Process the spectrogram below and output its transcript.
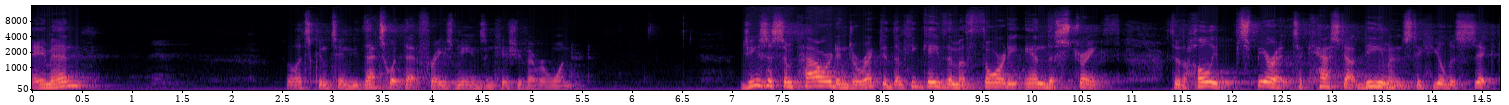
Amen? So let's continue. That's what that phrase means, in case you've ever wondered. Jesus empowered and directed them. He gave them authority and the strength through the Holy Spirit to cast out demons, to heal the sick.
